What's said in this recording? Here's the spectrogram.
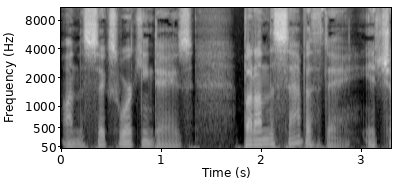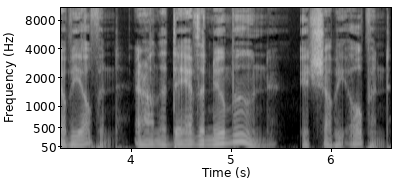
on the six working days, but on the Sabbath day it shall be opened, and on the day of the new moon it shall be opened.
